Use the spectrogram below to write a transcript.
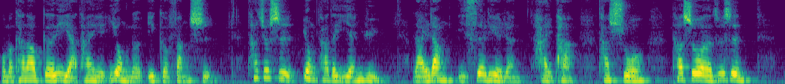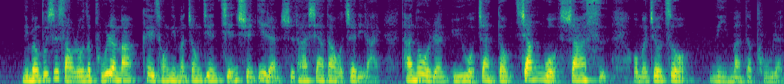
我们看到歌利亚，他也用了一个方式，他就是用他的言语来让以色列人害怕。他说：“他说了，就是你们不是扫罗的仆人吗？可以从你们中间拣选一人，使他下到我这里来。他若人与我战斗，将我杀死，我们就做你们的仆人。”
